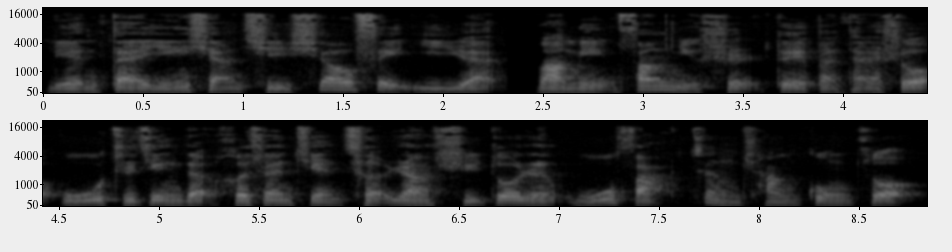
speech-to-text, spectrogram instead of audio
连带影响其消费意愿。网民方女士对本台说：“无止境的核酸检测让许多人无法正常工作。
